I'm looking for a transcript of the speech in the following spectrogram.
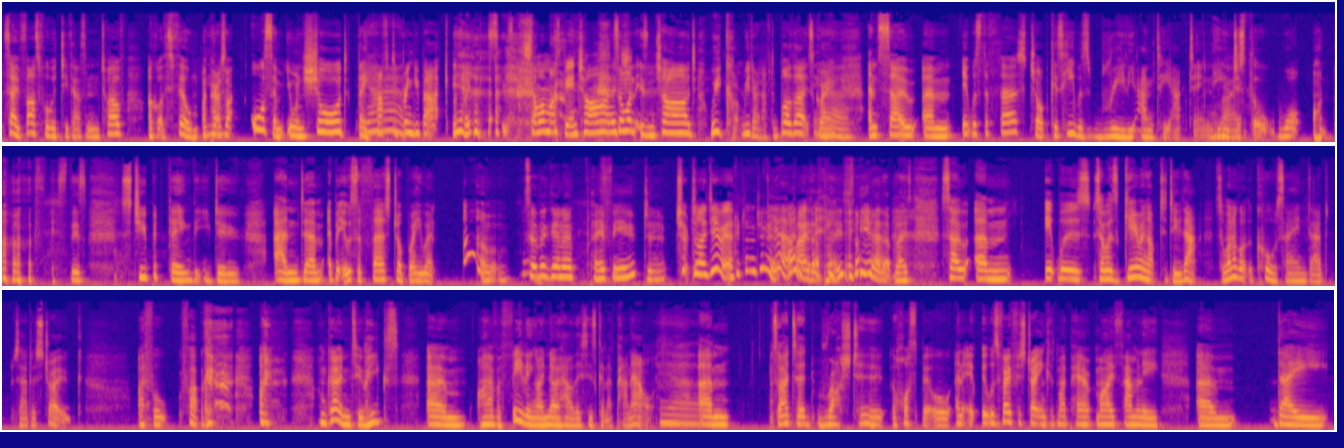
So fast forward 2012, I got this film. My parents were like, awesome, you're insured. They have to bring you back. Was like, Someone must be in charge. Someone is in charge. We we don't have to bother. It's great. Yeah. And so um, it was the first job because he was really anti-acting. He Right. just thought, "What on earth is this stupid thing that you do?" And um, but it was the first job where he went, "Oh, so they're gonna pay for you to Trip to Nigeria. to Nigeria? Yeah, I know right. that place. I Yeah. know that place." So um, it was. So I was gearing up to do that. So when I got the call saying Dad has had a stroke. I thought, fuck, I'm, I'm going in two weeks. Um, I have a feeling I know how this is going to pan out. Yeah. Um, so I had to rush to the hospital, and it, it was very frustrating because my parent, my family, um, they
